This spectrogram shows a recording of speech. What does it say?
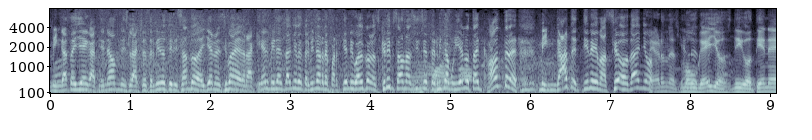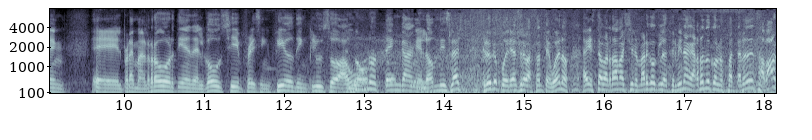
Mingate llega, tiene Omnislash, lo termina utilizando de lleno encima de Drakel. Mira el daño que termina repartiendo igual con los Crips. Aún así se termina muriendo Type Hunter. Mingate tiene demasiado daño. Pegaron Smoke ellos, digo, tienen eh, el Primal Roar, tienen el Gold Ship, Freezing Field, incluso aún no tengan el Omnislash, creo que podría ser bastante bueno. Ahí estaba Ravage, sin embargo, que los termina agarrando con los pantalones abajo.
